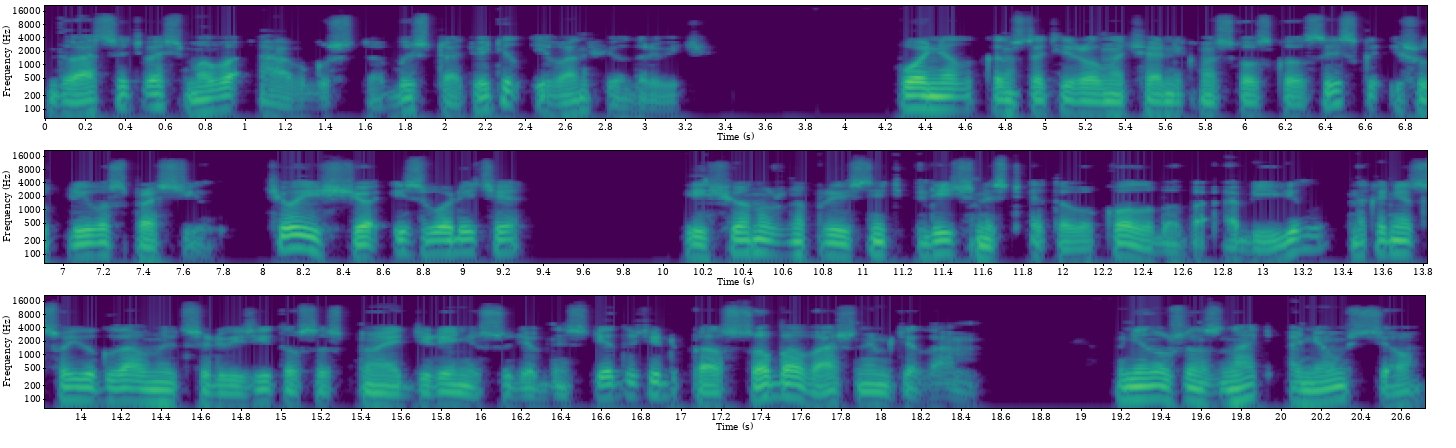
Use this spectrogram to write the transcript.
«28 августа», — быстро ответил Иван Федорович. «Понял», — констатировал начальник московского сыска и шутливо спросил. «Чего еще изволите?» «Еще нужно прояснить личность этого Колобова», — объявил, наконец, свою главную цель визита в сыскное отделение судебный следователь по особо важным делам. «Мне нужно знать о нем все.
